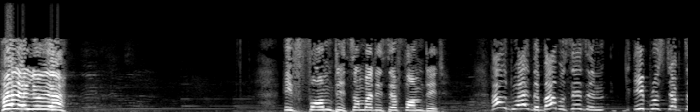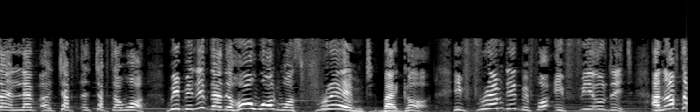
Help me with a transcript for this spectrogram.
Hallelujah. He formed it. Somebody say formed it. How do I, the Bible says in Hebrews chapter 11, uh, chapter, uh, chapter 1, we believe that the whole world was framed by God. He framed it before he filled it. And after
